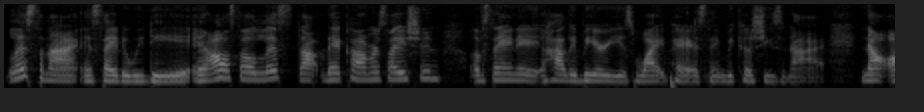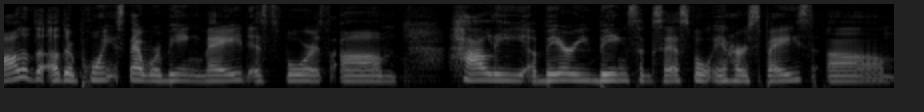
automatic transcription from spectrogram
let's deny and say that we did. And also let's stop that conversation of saying that Halle Berry is white passing because she's not. Now all of the other points that were being made as far as um Halle Berry being successful in her space. Um,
